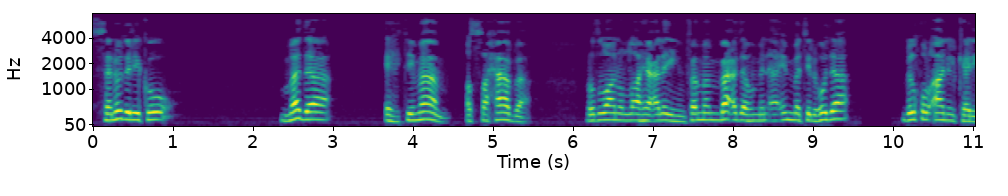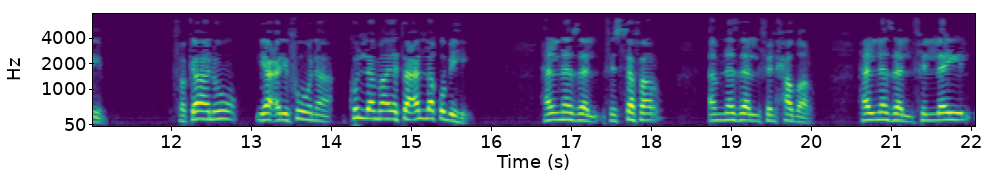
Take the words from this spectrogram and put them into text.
سندرك مدى اهتمام الصحابة رضوان الله عليهم فمن بعدهم من أئمة الهدى بالقرآن الكريم فكانوا يعرفون كل ما يتعلق به هل نزل في السفر أم نزل في الحضر هل نزل في الليل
